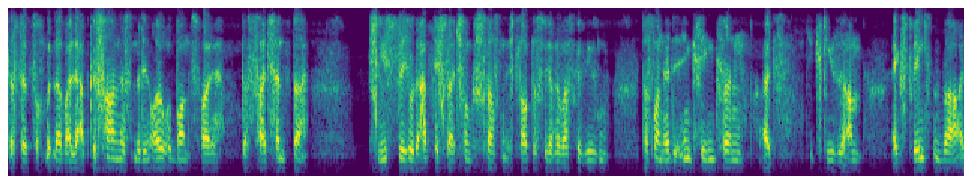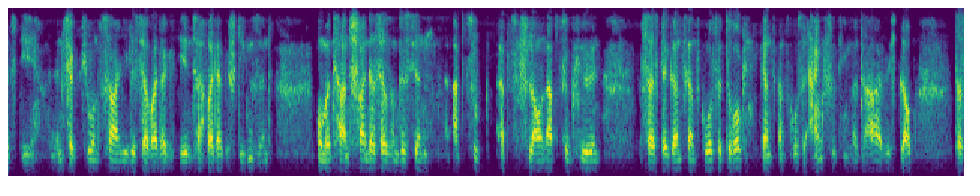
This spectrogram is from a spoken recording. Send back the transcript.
dass der Zug mittlerweile abgefahren ist mit den Eurobonds, weil das Zeitfenster schließt sich oder hat sich vielleicht schon geschlossen. Ich glaube, das wäre was gewesen, was man hätte hinkriegen können, als die Krise am extremsten war, als die Infektionszahlen jedes Jahr weiter, jeden Tag weiter gestiegen sind. Momentan scheint das ja so ein bisschen abzu, abzuflauen, abzukühlen. Das heißt, der ganz, ganz große Druck, ganz, ganz große Angst ist mehr da. Also ich glaube, das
